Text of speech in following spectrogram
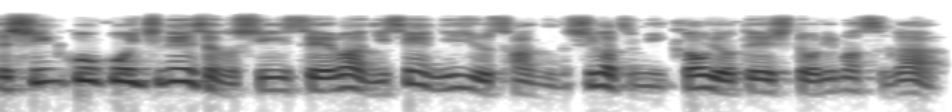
で新高校1年生の申請は2023年4月3日を予定しておりますが、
